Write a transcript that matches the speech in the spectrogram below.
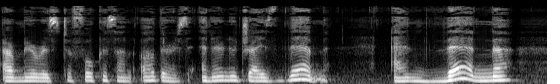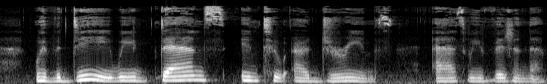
our mirrors to focus on others and energize them. And then, with D, we dance into our dreams as we vision them.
